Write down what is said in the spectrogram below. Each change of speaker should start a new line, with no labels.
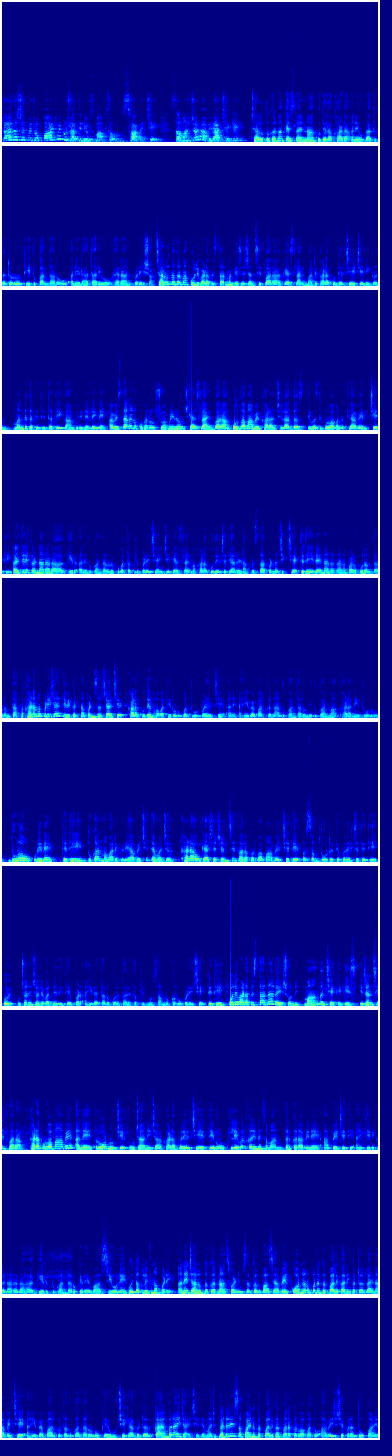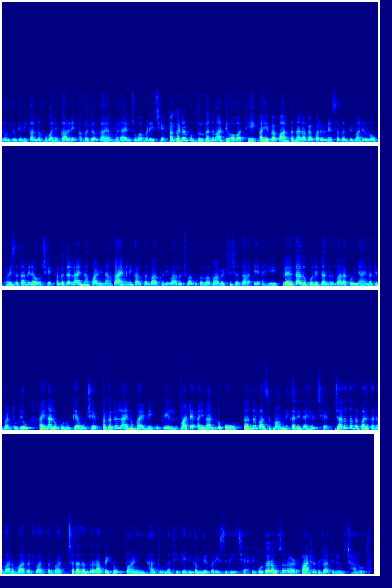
башка દર્શક મિત્રો પાટવી ગુજરાતી ન્યૂઝમાં આપ સૌનું સ્વાગત છે. સમાચાર આવી રહ્યા છે કે
ચાલુ તો ઘરમાં ગેસ લાઇનના ખુદેલા ખાડા અને ઉપરાંત ગટરોથી દુકાનદારો અને રાહદારીઓ હેરાન પરેશાન. ચાલુ નગરમાં કોલીવાડા વિસ્તારમાં ગેસ એજન્સી દ્વારા ગેસ લાઇન માટે ખાડા ખોદેલ છે, જેની મંદ ગતિથી થતી કામગીરીને લઈને આ વિસ્તારના લોકોમાં રોષ જોવા મળી રહ્યો છે. ગેસ લાઇન દ્વારા ખોદવામાં આવેલ ખાડા છેલ્લા દસ દિવસથી પૂરવામાં નથી આવેલ, જેથી અહીંથી નીકળનારા રાહગીર અને દુકાનદારોને ખૂબ જ તકલીફ પડે છે. અહીં જે ગેસ લાઇનમાં ખાડા ખોદેલ છે, ત્યાં રહેણાંક વિસ્તાર પણ નજીક છે. તેથી અહીં રહેનારા નાના બાળકો રમતા રમતા અખાડામાં પડી જાય તેવી ઘટના પણ સર્જાયેલ છે. ખાડા ખોદેલ હોવાથી રોડ ઉપર ધૂળ પડેલ છે અને અહીં વેપાર કરનાર દુકાનદારોની દુકાનમાં ખાડાની ધૂળો ધૂળો ઉડીને તેથી દુકાનમાં વારે ઘડી આવે છે તેમજ ખાડાઓ ગેસ એજન્સી દ્વારા ભરવામાં આવેલ છે તે અસમતોલ રીતે ભરેલ છે. તેથી કોઈ ઊંચા નીચા લેવલને લીધે પણ અહીં રહેતા લોકોને ભારે તકલીફનો સામનો કરવો પડે છે. તેથી કોલેવાડા વિસ્તારના રહીશોની માંગ છે કે ગેસ એજન્સી દ્વારા ખાડા પૂરવામાં આવે અને રોડનું જે ઊંચા નીચા ખાડા ભરેલ છે તેનું લેવલ કરીને સમાંતર કરાવીને આપે, જેથી અહીંથી નીકળનારા રાહગીર, દુકાનદારો કે રહેવાસીઓને કોઈ તકલીફ ન પડે. અને ચાલુદ નગરના સ્વર્ણિમ સર્કલ પાસે આવેલ કોર્નર ઉપર નગરપાલિકાની ગટર લાઈન આવેલ છે. અહીં વેપાર કરતા દુકાનદારોનું કહેવું છે કે આ ગટર કાયમ ભરાઈ જાય છે તેમજ ગટરની સફાઈ નગરપાલિકા દ્વારા કરવામાં તો આવે જ છે, પરંતુ પાણીનો યોગ્ય નિકાલ ન હોવાને કારણે આ ગટર કાયમ ભરાયેલ જોવા મળે છે. આ ગટર ખૂબ દુર્ગંધ મારતી હોવાથી અહીં વેપાર કરનારા વેપારીઓને સતત બીમારીઓનો ભય સતાવી રહ્યો છે. આ ગટર લાઈનના પાણીના કાયમી નિકાલ કરવા ઘણીવાર રજૂઆતો કરવામાં આવેલ છે, છતાં એ અહીં રહેતા લોકોને તંત્ર દ્વારા કોઈ ન્યાય નથી મળતો તેવું અહીંના લોકોનું કહેવું છે. આ ગટર લાઈનનો કાયમી ઉકેલ માટે અહીંના લોકો તંત્ર પાસે માંગણી કરી રહેલ છે. જાલોદ નગરપાલિકાને વારંવાર રજૂઆત કરવા છતાં તંત્રના પેટનું પાણી હાલતું નથી તેવી ગંભીર પરિસ્થિતિ છે. રિપોર્ટર અવસરળ પાઠવી ગુજરાતી ન્યૂઝ જાલોદ.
